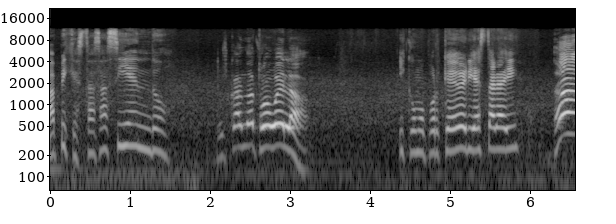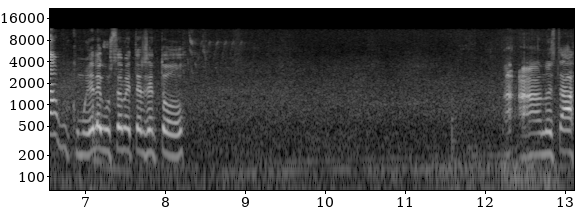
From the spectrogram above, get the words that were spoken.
Papi, ¿qué estás haciendo? Buscando a tu abuela. ¿Y como por qué debería estar ahí? Ah, como a ella le gusta meterse en todo. Ah, ah no está.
